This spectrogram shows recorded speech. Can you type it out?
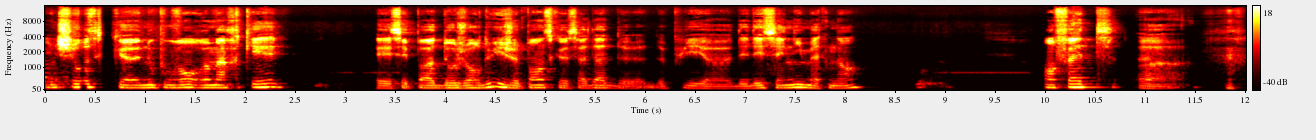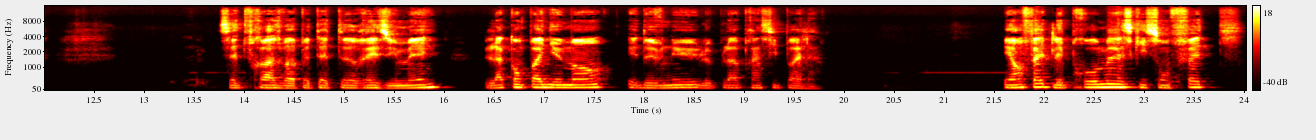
une chose que nous pouvons remarquer, et c'est pas d'aujourd'hui, je pense que ça date de, depuis euh, des décennies maintenant. En fait, euh, cette phrase va peut-être résumer, l'accompagnement est devenu le plat principal. Et en fait, les promesses qui sont faites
